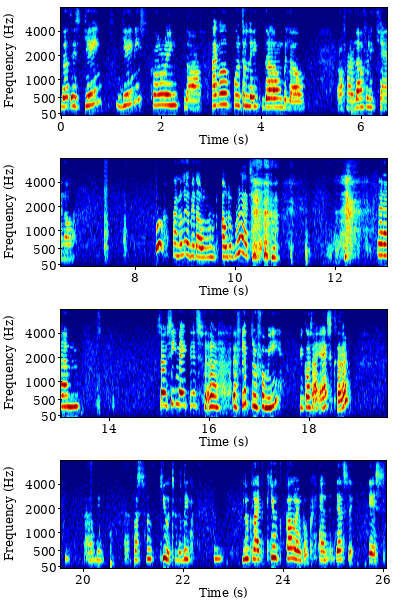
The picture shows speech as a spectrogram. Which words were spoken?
That is Jane Jamie's Coloring Love. I will put a link down below of her lovely channel. I'm a little bit out of, out of breath. um, so she made this uh, a flip through for me because I asked her. Uh, that was so cute. It looked like cute coloring book, and that's it is.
